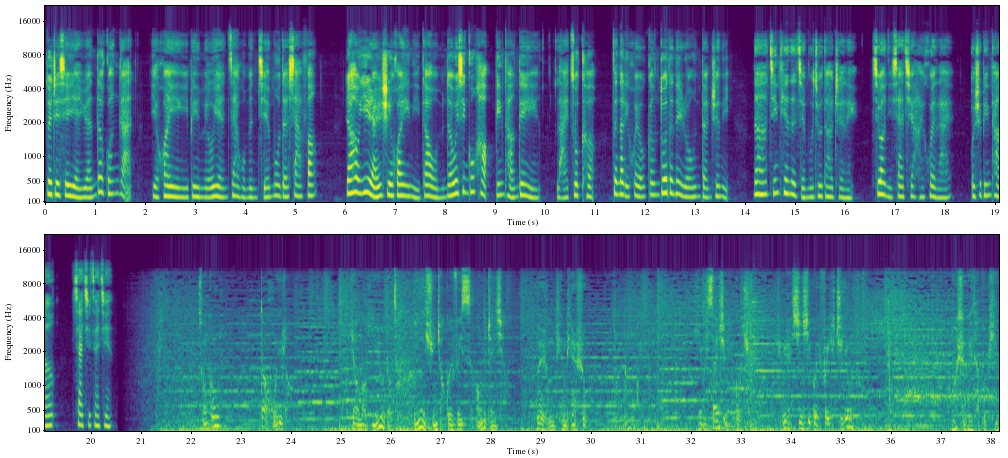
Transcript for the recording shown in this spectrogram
对这些演员的观感。也欢迎一并留言在我们节目的下方，然后依然是欢迎你到我们的微信公号“冰糖电影”来做客。在那里会有更多的内容等着你。那今天的节目就到这里，希望你下期还会来。我是冰糖，下期再见。从宫里到胡玉楼，妖猫一路都在隐隐寻找贵妃死亡的真相。为什么偏偏是我？因为三十年过去，仍然心系贵妃的只有你。我是为他不平，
